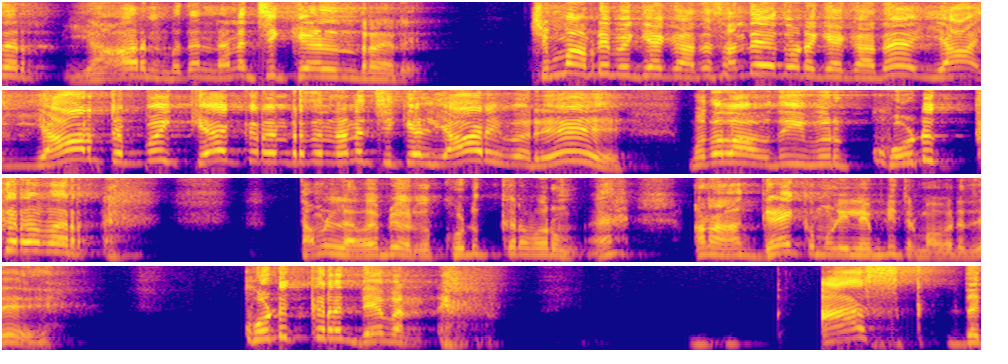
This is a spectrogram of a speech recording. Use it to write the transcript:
கர்த்தர் யார் என்பதை நினைச்சு கேளுன்றாரு. சும்மா அப்படியே போய் கேட்காத சந்தேகத்தோட கேட்காத யா யார்கிட்ட போய் கேட்கறன்றதை நினைச்சு கேள். யார் இவரு? முதலாவது இவர் கொடுக்கிறவர். தமிழ்ல எப்படி வருது? கொடுக்கிறவரும். ஆனால் ஆனா கிரேக்க மொழியில எப்படி திரும்ப வருது? கொடுக்கிற தேவன். Ask the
